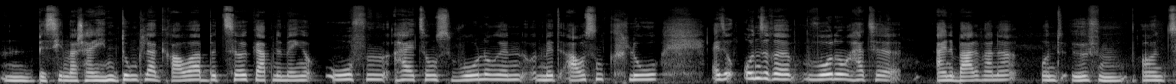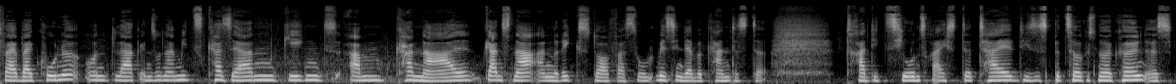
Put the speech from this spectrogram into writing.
ein bisschen wahrscheinlich ein dunkler grauer Bezirk, gab eine Menge Ofenheizungswohnungen mit Außenklo. Also unsere Wohnung hatte eine Badewanne und Öfen und zwei Balkone und lag in so einer Mietskasernengegend am Kanal, ganz nah an Rixdorf, was so ein bisschen der bekannteste, traditionsreichste Teil dieses Bezirkes Neukölln ist.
